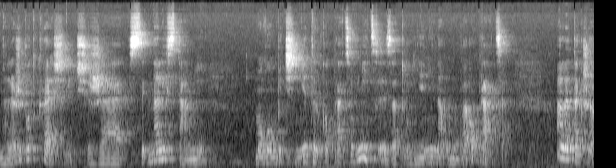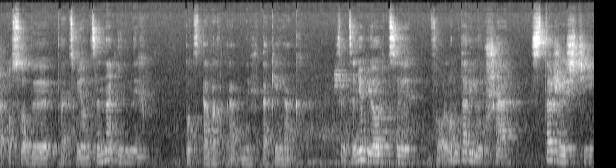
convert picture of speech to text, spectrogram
Należy podkreślić, że sygnalistami mogą być nie tylko pracownicy zatrudnieni na umowę o pracę, ale także osoby pracujące na innych podstawach prawnych, takie jak zleceniobiorcy, wolontariusze, stażyści,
